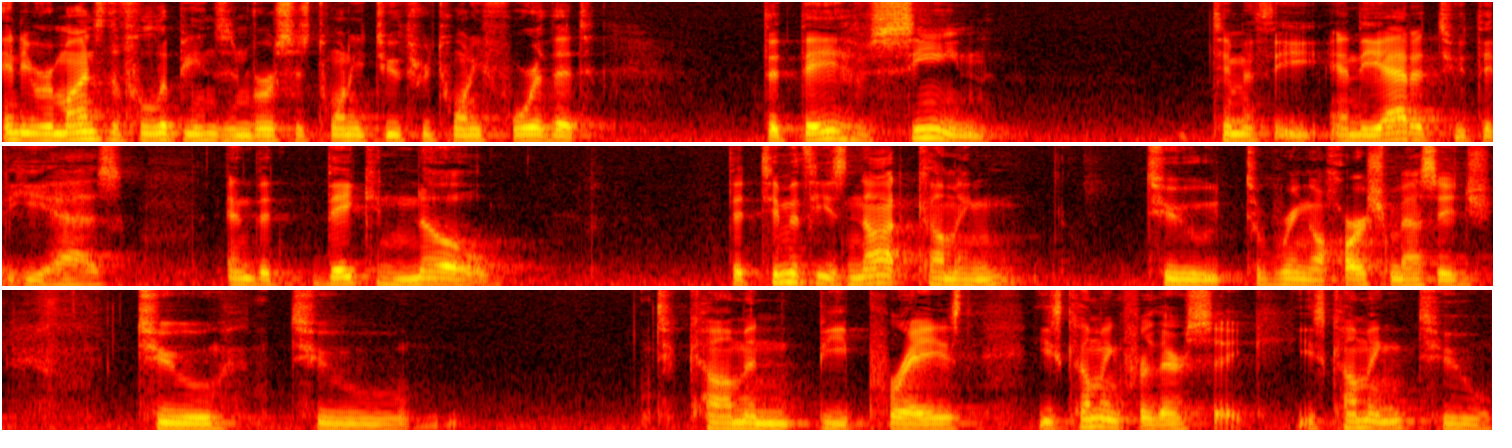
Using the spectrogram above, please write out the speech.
And he reminds the Philippians in verses 22 through 24 that, that they have seen Timothy and the attitude that he has, and that they can know that Timothy is not coming to, to bring a harsh message, to, to, to come and be praised. He's coming for their sake. He's coming to,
